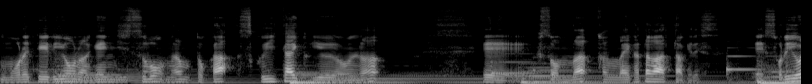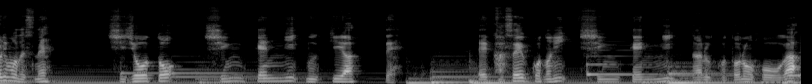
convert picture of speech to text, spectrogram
埋もれているような現実をなんとか救いたいというようなえー、不遜な考え方があったわけです。えー、それよりもですね、市場と真剣に向き合って、えー、稼ぐことに真剣になることの方が、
